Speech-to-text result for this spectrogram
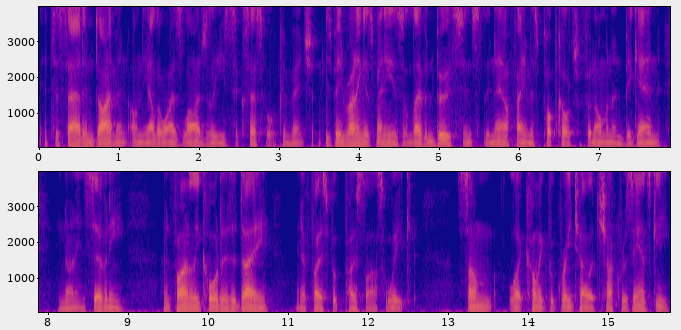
it's a sad indictment on the otherwise largely successful convention. He's been running as many as 11 booths since the now famous pop culture phenomenon began in 1970, and finally called it a day in a Facebook post last week. Some, like comic book retailer Chuck Rozanski,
